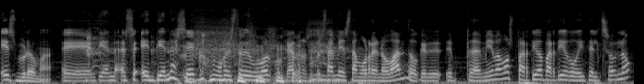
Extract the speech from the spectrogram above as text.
es broma. Eh, entiéndase, entiéndase como esto de humor, porque claro, nosotros también estamos renovando. Que eh, también vamos partido a partido, como dice el Cholo.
